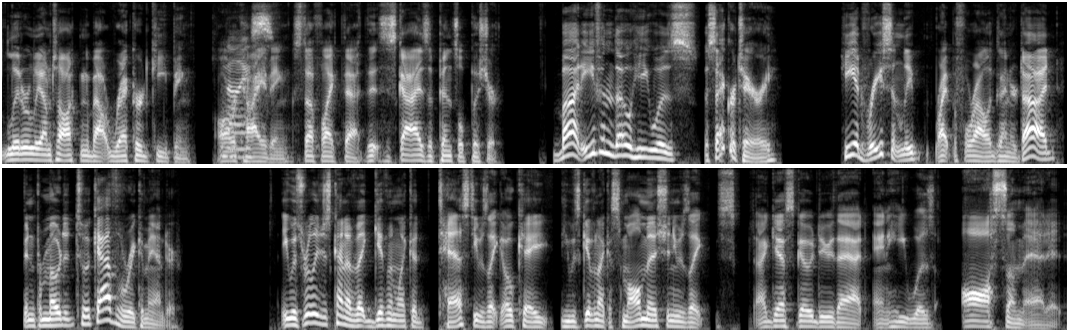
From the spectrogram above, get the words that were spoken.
literally I'm talking about record keeping, Nice. archiving, stuff like that. This this guy is a pencil pusher. But even though he was a secretary, he had recently, right before Alexander died, been promoted to a cavalry commander. He was really just kind of like given like a test. He was like, okay, he was given like a small mission. He was like, I guess go do that. And he was awesome at it.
